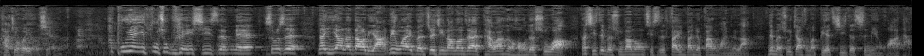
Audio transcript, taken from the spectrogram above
他就会有钱了。他不愿意付出，不愿意牺牲咩？是不是？那一样的道理啊。另外一本最近当中在台湾很红的书啊，那其实这本书当中其实翻一翻就翻完了啦。那本书叫什么？别急着吃棉花糖。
